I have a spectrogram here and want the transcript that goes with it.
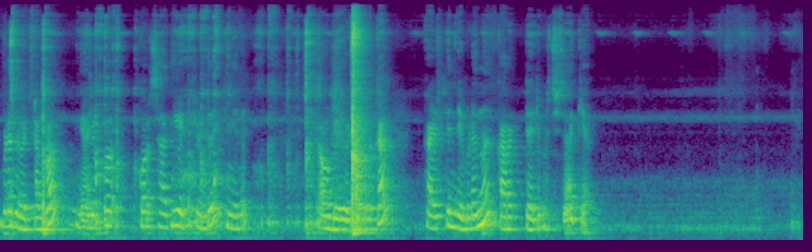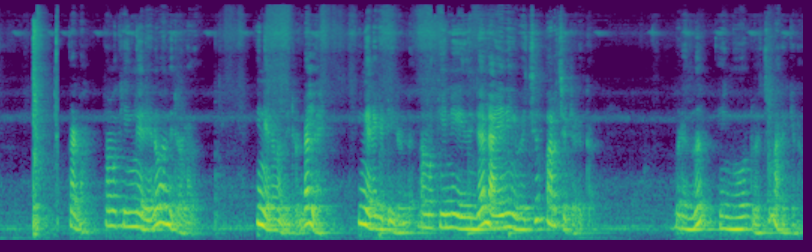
ഇവിടെ നിന്ന് വെട്ടുമ്പോൾ ഞാനിപ്പോൾ കുറച്ചധികം ഇട്ടിട്ടുണ്ട്. ഇങ്ങനെ റൗണ്ട് ചെയ്ത് വെട്ടി കൊടുക്കാം. കഴുത്തിന്റെ ഇവിടെ നിന്ന് കറക്റ്റായിട്ട് പിടിച്ച് വയ്ക്കാം കണ്ടോ? നമുക്ക് ഇങ്ങനെയാണ് വന്നിട്ടുള്ളത്. ഇങ്ങനെ വന്നിട്ടുണ്ടല്ലേ? ഇങ്ങനെ കിട്ടിയിട്ടുണ്ട്. നമുക്ക് ഇനി ഇതിന്റെ ലൈനിങ് വെച്ച് മറിച്ചിട്ടെടുക്കാം ഇവിടെ നിന്ന് ഇങ്ങോട്ട് വെച്ച് മറിക്കണം.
